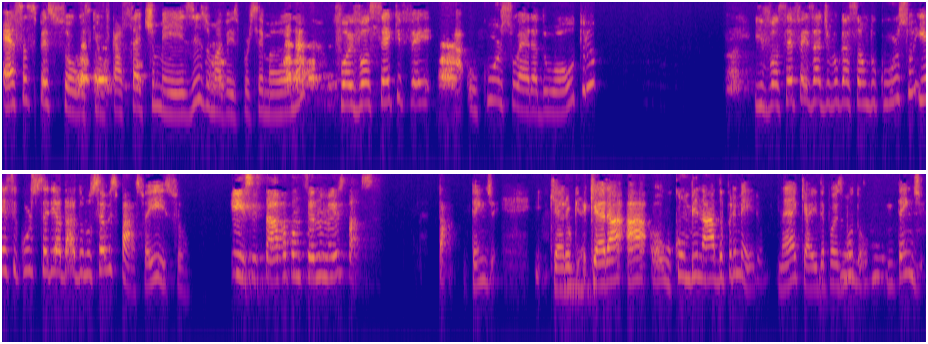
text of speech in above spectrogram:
essas pessoas que iam ficar sete meses, uma vez por semana, foi você que fez. O curso era do outro. E você fez a divulgação do curso e esse curso seria dado no seu espaço, é isso? Isso, estava acontecendo no meu espaço. Tá, entendi. Que era, o, que era a, o combinado primeiro, né? Que aí depois mudou. Uhum. Entendi.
